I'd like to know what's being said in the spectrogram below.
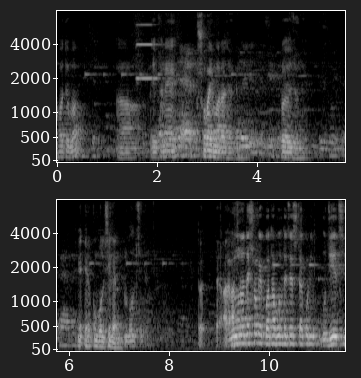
হয়তোবা এখানে সবাই মারা যাবে প্রয়োজনে। এরকম বলছিলেন? বলছিলেন। তো আমি ওনাদের সঙ্গে কথা বলতে চেষ্টা করি বুঝিয়েছি।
